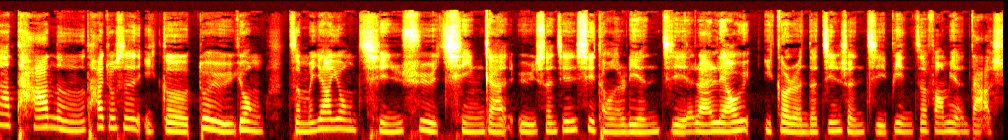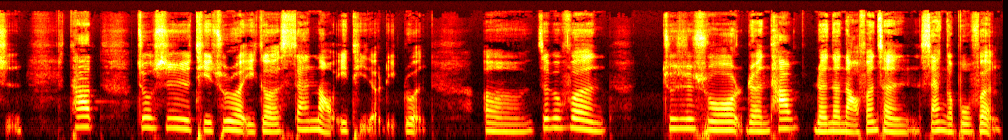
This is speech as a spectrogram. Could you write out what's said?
那他呢？他就是一个对于用怎么样用情绪、情感与神经系统的连接来疗愈一个人的精神疾病这方面的大师。他就是提出了一个三脑一体的理论。嗯，这部分就是说，人他人的脑分成三个部分，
